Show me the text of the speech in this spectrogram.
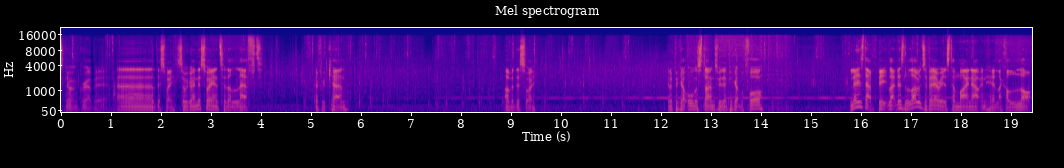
Let's go and grab it. Uh, this way. So we're going this way and to the left. If we can. Over this way. Gonna pick up all the stones we didn't pick up before. And there's that big, like, there's loads of areas to mine out in here, like a lot.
